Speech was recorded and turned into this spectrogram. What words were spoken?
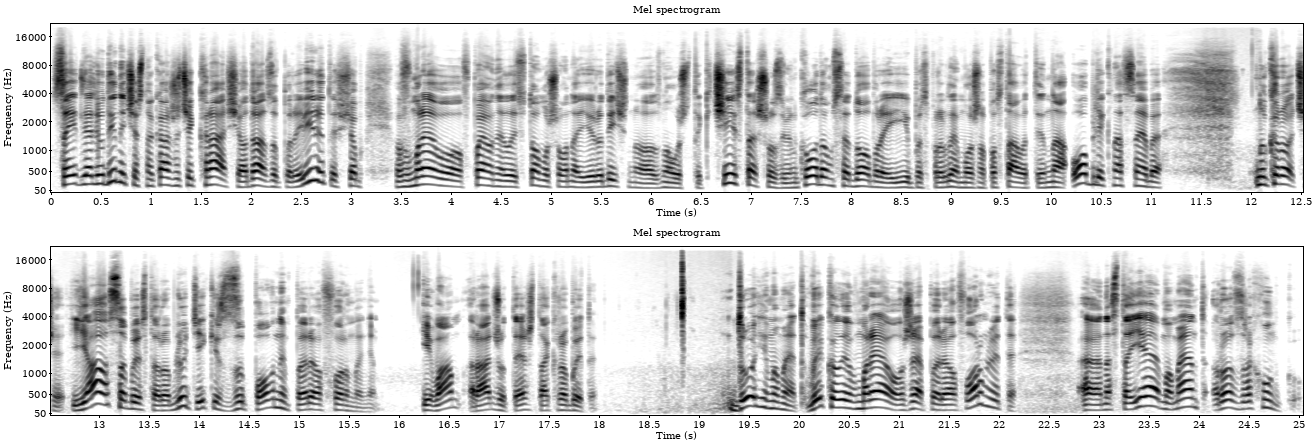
Це і для людини, чесно кажучи, краще одразу перевірити, щоб в МРЕО впевнились в тому, що вона юридично знову ж таки чиста, що з він-кодом все добре, її без проблем можна поставити на облік на себе. Ну, коротше, я особисто роблю тільки з повним переоформленням. І вам раджу теж так робити. Другий момент. Ви коли в МРЕО вже переоформлюєте, е, настає момент розрахунку.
